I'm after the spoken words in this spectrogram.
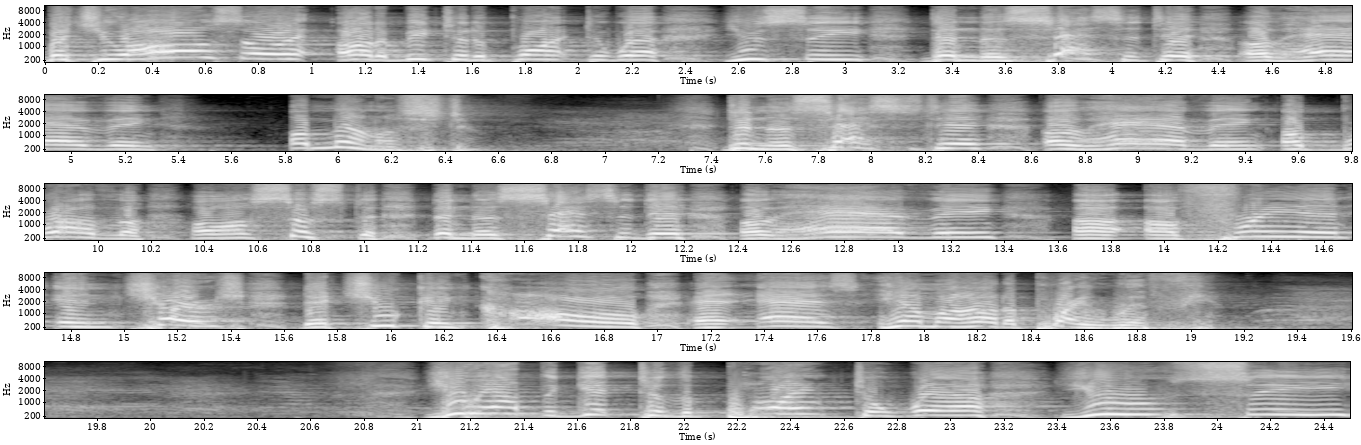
But you also ought to be to the point to where you see the necessity of having a minister the necessity of having a brother or a sister, the necessity of having a, a, friend in church that you can call and ask him or her to pray with you. You have to get to the point to where you see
